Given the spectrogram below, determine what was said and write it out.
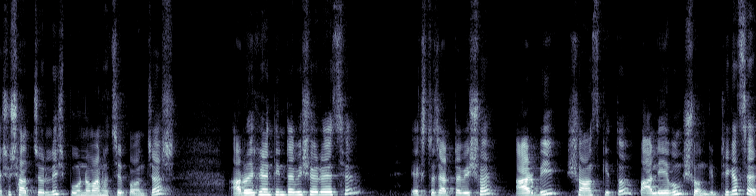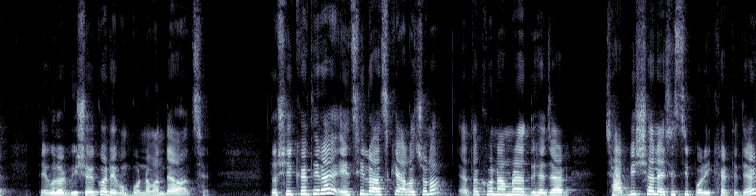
একশো সাতচল্লিশ, পূর্ণমান হচ্ছে পঞ্চাশ। আরও এখানে তিনটা বিষয় রয়েছে। এক্সট্রা চারটা বিষয় আরবি সংস্কৃত, পালি এবং সংগীত, ঠিক আছে? তো এগুলোর বিষয় কোড এবং পূর্ণমান দেওয়া আছে। তো শিক্ষার্থীরা, এ ছিল আজকে আলোচনা। এতক্ষণ আমরা দুই ছাব্বিশ সালে এসএসসি পরীক্ষার্থীদের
